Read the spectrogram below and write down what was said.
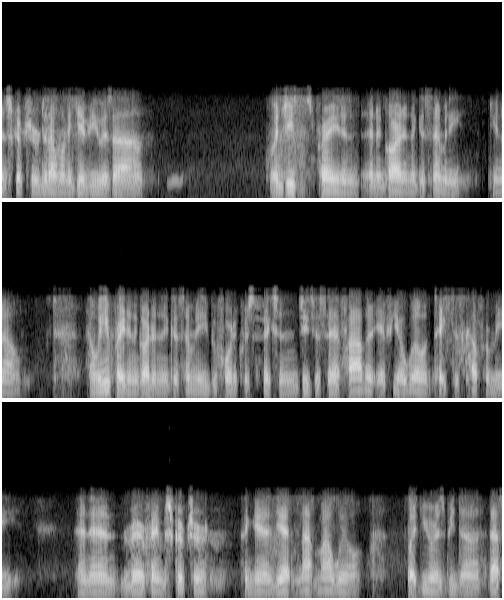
in scripture that I want to give you is uh, when Jesus prayed in, in the Garden of Gethsemane, you know. And when he prayed in the Garden of Gethsemane before the crucifixion, Jesus said, Father, if you're willing, take this cup from me. And then the very famous scripture, again, yet not my will, but yours be done. That's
